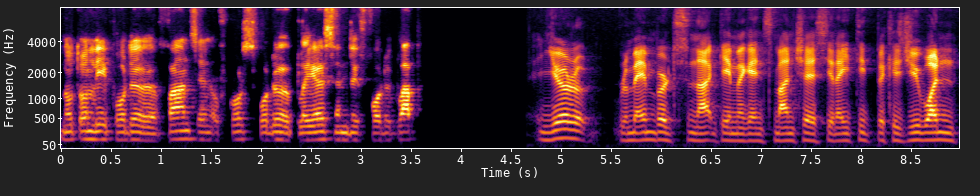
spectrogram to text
not only for the fans and of course for the players and the, for the club. You're remembered in that game against Manchester United because you won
